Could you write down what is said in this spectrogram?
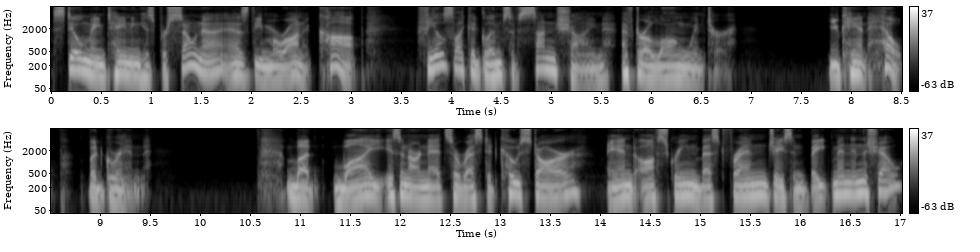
still maintaining his persona as the moronic cop, feels like a glimpse of sunshine after a long winter. You can't help but grin. But why isn't Arnett's arrested co star and off screen best friend Jason Bateman in the show?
